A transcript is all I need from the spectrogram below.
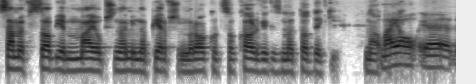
same w sobie mają przynajmniej na pierwszym roku cokolwiek z metodyki. Nauki. Mają, e,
